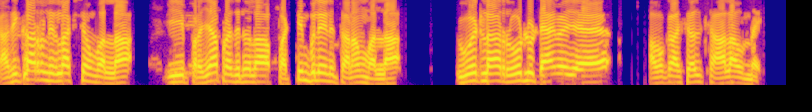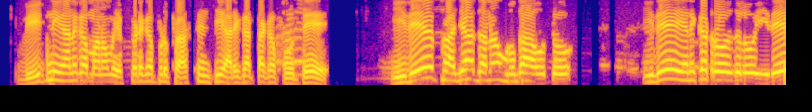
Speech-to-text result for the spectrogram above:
అధికారుల నిర్లక్ష్యం వల్ల ఈ ప్రజాప్రతినిధుల పట్టింపు లేని తనం వల్ల ఇగో ఇట్లా రోడ్లు డ్యామేజ్ అయ్యే అవకాశాలు చాలా ఉన్నాయి. వీటిని కనుక మనం ఎప్పటికప్పుడు ప్రశ్నించి అరికట్టకపోతే ఇదే ప్రజాధనం వృధా అవుతూ ఇదే వెనకటి రోజులు ఇదే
